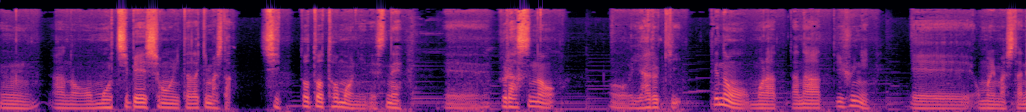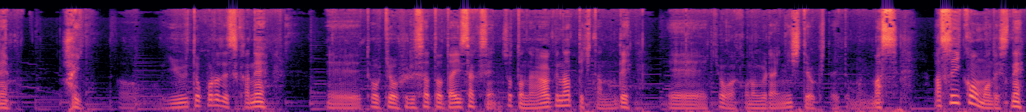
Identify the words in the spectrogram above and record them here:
うん、あのモチベーションをいただきました嫉妬とともにですねえー、プラスのやる気っていうのをもらったなっていうふうに、えー、思いましたね。はい。というところですかね。えー、東京ふるさと大作戦、ちょっと長くなってきたので、え、今日はこのぐらいにしておきたいと思います。明日以降もですね、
